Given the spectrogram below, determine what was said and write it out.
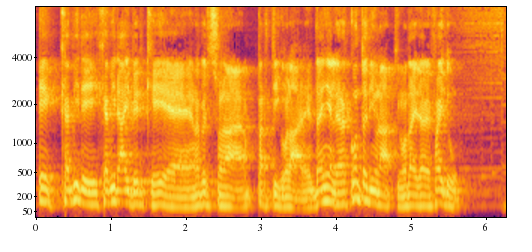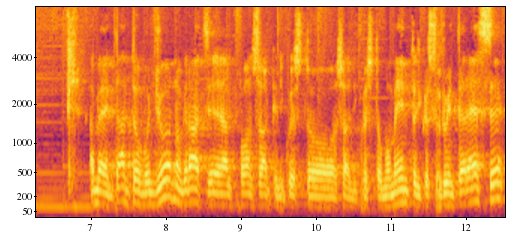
e capirei, capirai perché è una persona particolare. Daniele, raccontati un attimo, dai, dai fai tu. Vabbè, intanto buongiorno, grazie Alfonso anche di questo, so, di questo, momento, di questo tuo interesse.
